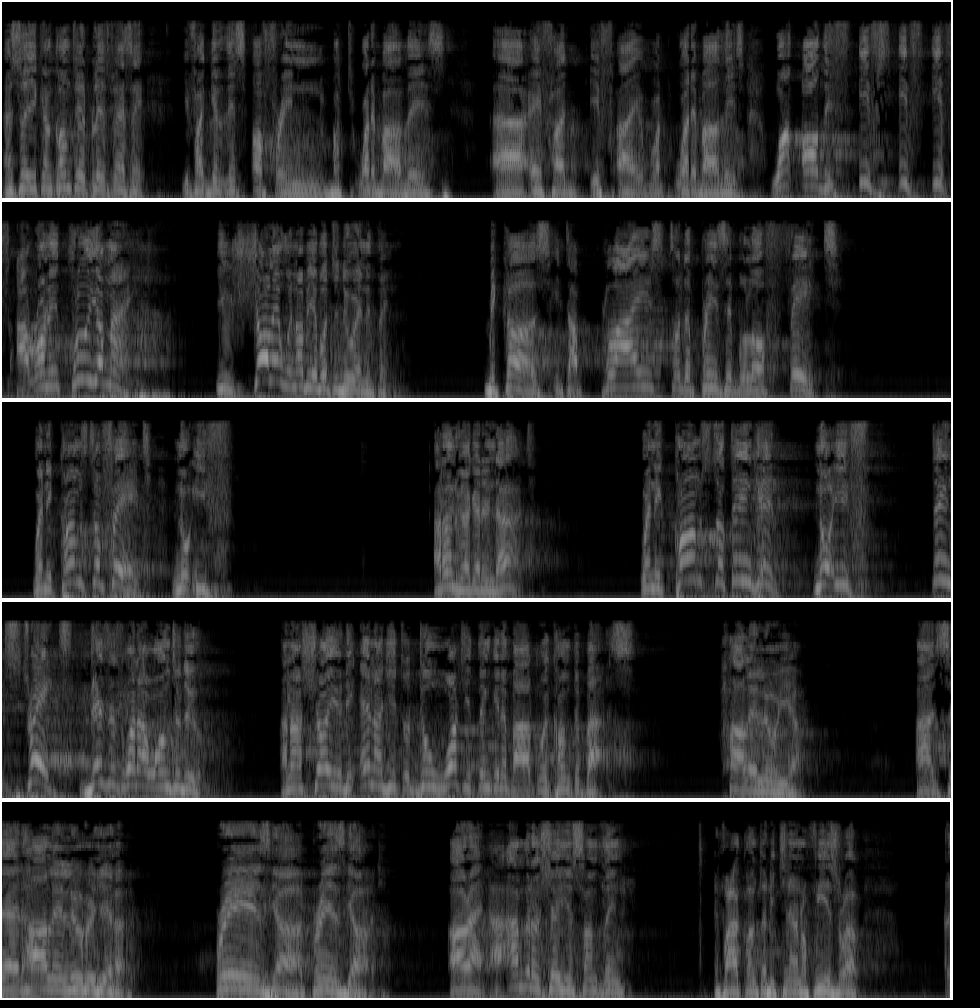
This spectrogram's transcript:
And so you can come to a place where I say, if I give this offering, but what about this? Uh, if I, if I, what, what about this? What all these ifs, if, ifs are running through your mind, you surely will not be able to do anything. Because it applies to the principle of faith. When it comes to faith, no if. I don't know if you're getting that. When it comes to thinking, no if. Think straight. This is what I want to do. And I'll show you the energy to do what you're thinking about will come to pass. Hallelujah. I said hallelujah. Praise God. Praise God. All right. I, am going to show you something if I come to the children of Israel.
